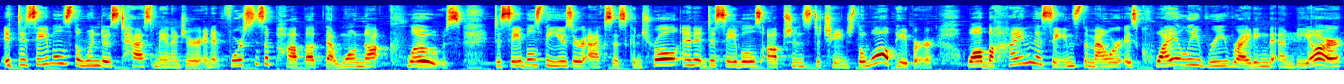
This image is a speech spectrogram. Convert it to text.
It disables the Windows Task Manager and it forces a pop-up that will not close, disables the user access control, and it disables options to change the wallpaper. While behind the scenes, the malware is quietly rewriting the MBR,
